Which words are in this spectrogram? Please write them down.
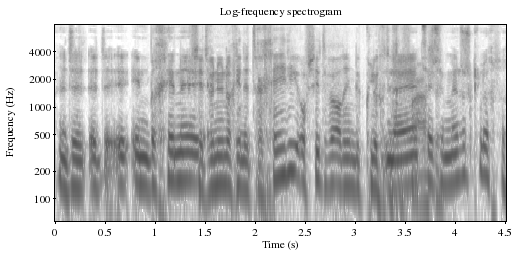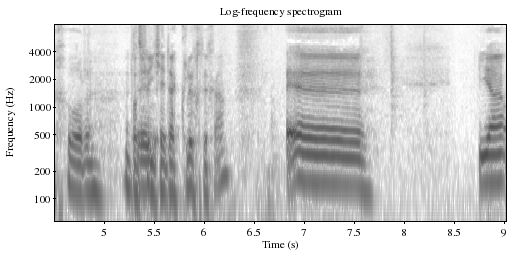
Het, het, in begin... Zitten we nu nog in de tragedie of zitten we al in de kluchtige nee, fase? Nee, het is inmiddels kluchtig geworden. Wat vind jij daar kluchtig aan? Uh, ja,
